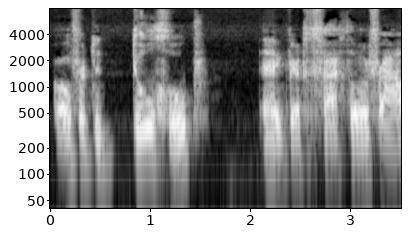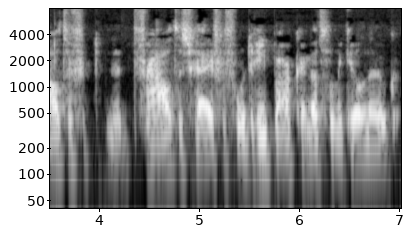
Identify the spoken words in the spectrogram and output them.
over de doelgroep. Uh, ik werd gevraagd om een verhaal te, verhaal te schrijven voor driepak. En dat vond ik heel leuk.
